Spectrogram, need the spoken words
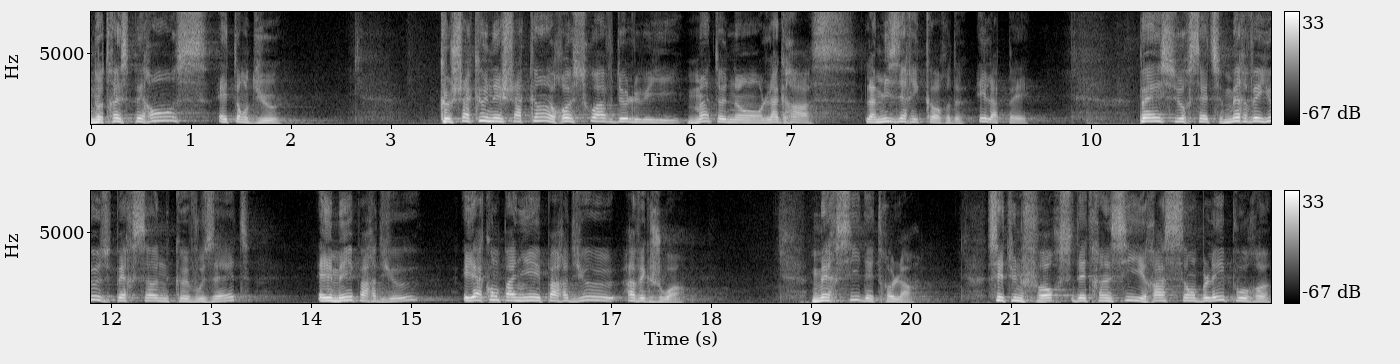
Notre espérance est en Dieu. Que chacune et chacun reçoivent de lui maintenant la grâce, la miséricorde et la paix. Paix sur cette merveilleuse personne que vous êtes, aimée par Dieu et accompagnée par Dieu avec joie. Merci d'être là. C'est une force d'être ainsi rassemblés pour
